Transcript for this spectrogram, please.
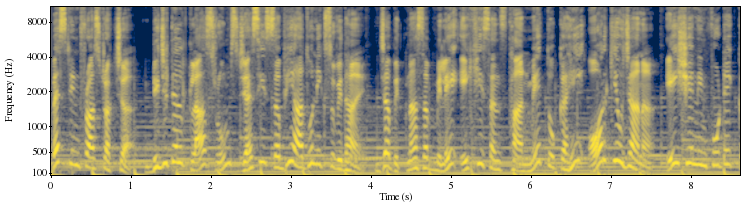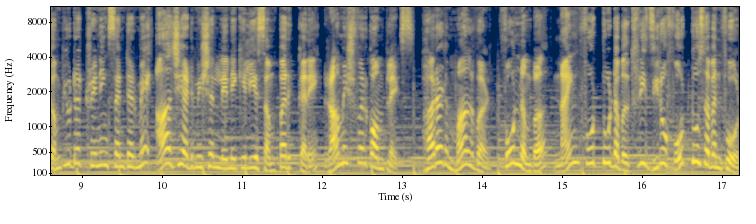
best infrastructure digital classrooms जैसी सभी आधुनिक सुविधाएं। जब इतना सब मिले एक ही संस्थान में तो कहीं और क्यों जाना? Asian Infotech computer training centre में आज ही एडमिशन लेने के लिए संपर्क करें Rameshwar complex Bharad Malvan. Phone number nine four two double three zero four two seven four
